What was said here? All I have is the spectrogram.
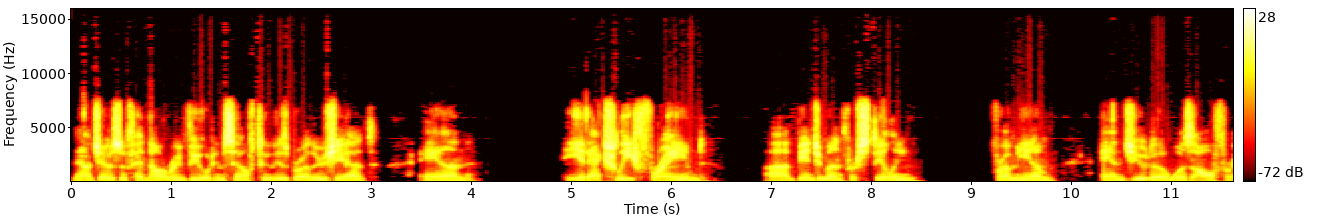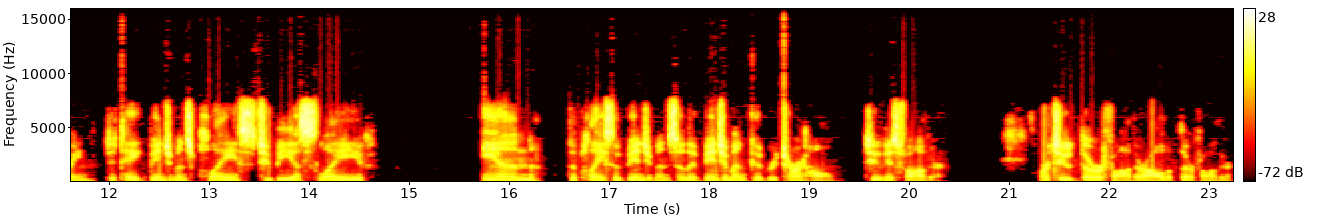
Now, Joseph had not revealed himself to his brothers yet, and he had actually framed uh, Benjamin for stealing from him, and Judah was offering to take Benjamin's place to be a slave in the place of Benjamin so that Benjamin could return home to his father or to their father, all of their father.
